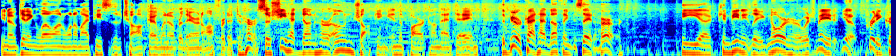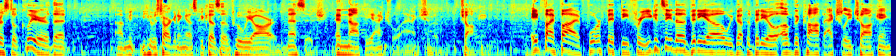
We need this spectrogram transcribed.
you know, getting low on one of my pieces of chalk, I went over there and offered it to her. So she had done her own chalking in the park on that day, and the bureaucrat had nothing to say to her. He uh, conveniently ignored her, which made it, you know, pretty crystal clear that um, he was targeting us because of who we are and the message, and not the actual action of chalking. 855 450 free. You can see the video. We've got the video of the cop actually chalking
